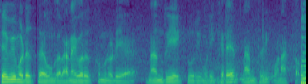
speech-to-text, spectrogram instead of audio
செவிமடுத்த உங்கள் அனைவருக்கும் என்னுடைய நன்றியை கூறி முடிக்கிறேன். நன்றி வணக்கம்.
